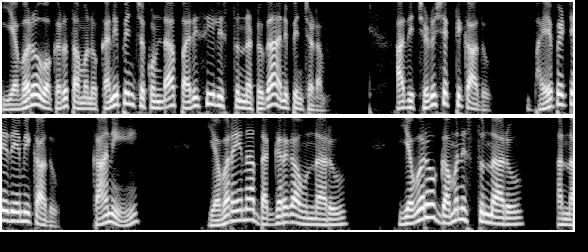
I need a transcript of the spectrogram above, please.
ఎవరో ఒకరు తమను కనిపించకుండా పరిశీలిస్తున్నట్టుగా అనిపించడం. అది చెడు శక్తి కాదు భయపెట్టేదేమీ కాదు. కాని ఎవరైనా దగ్గరగా ఉన్నారు ఎవరో గమనిస్తున్నారు అన్న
